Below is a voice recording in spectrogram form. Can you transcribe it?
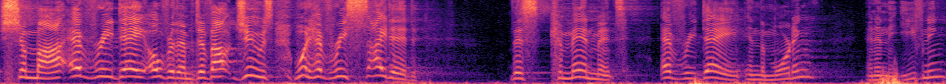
Shema every day over them. Devout Jews would have recited this commandment every day in the morning and in the evening.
